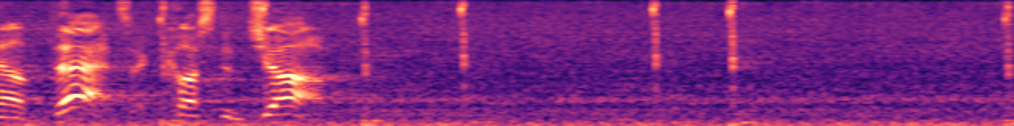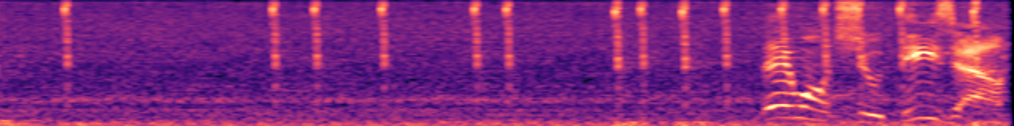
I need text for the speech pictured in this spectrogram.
Now that's a custom job. They won't shoot these out.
